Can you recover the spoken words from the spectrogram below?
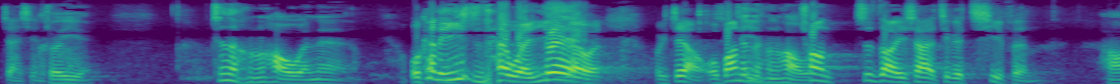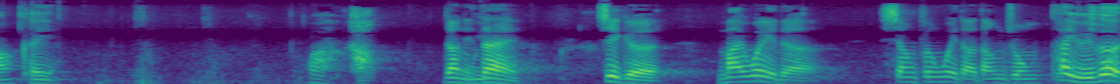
展现出来。可以，真的很好闻诶。我看你一直在闻，一直在闻。我这样，我帮你创制造一下这个气氛。好，可以。哇，好，让你在这个 My Way 的香氛味道当中，它有一个，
